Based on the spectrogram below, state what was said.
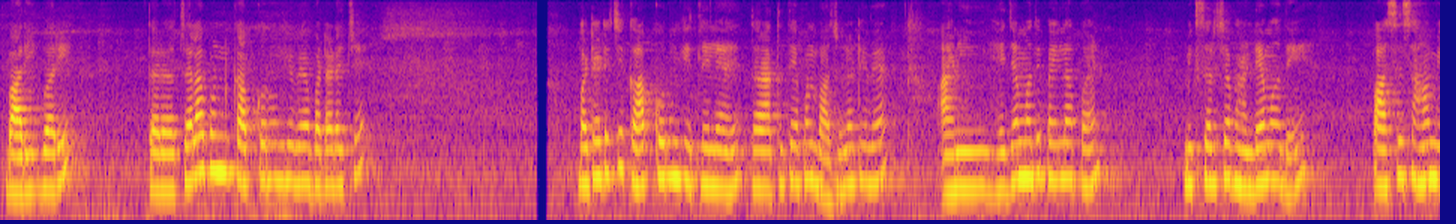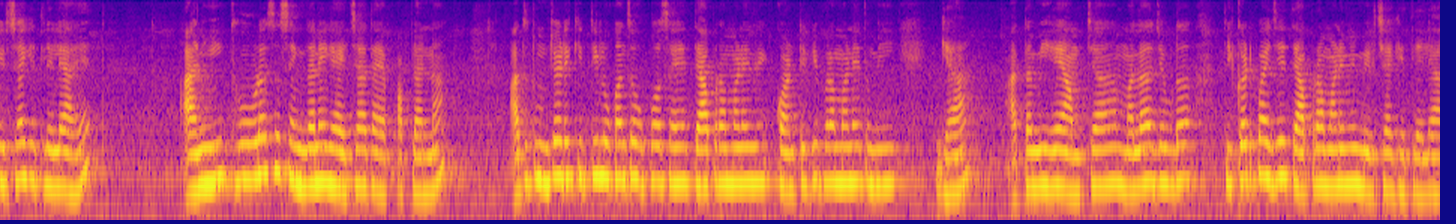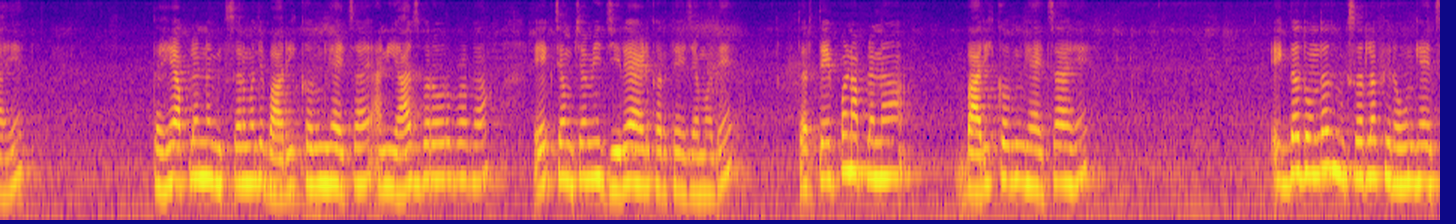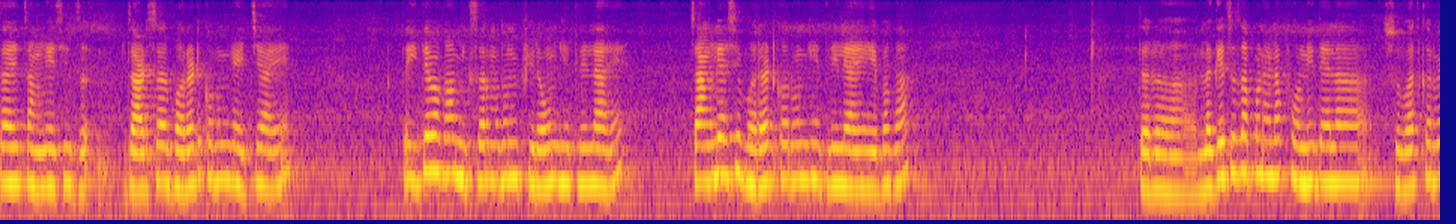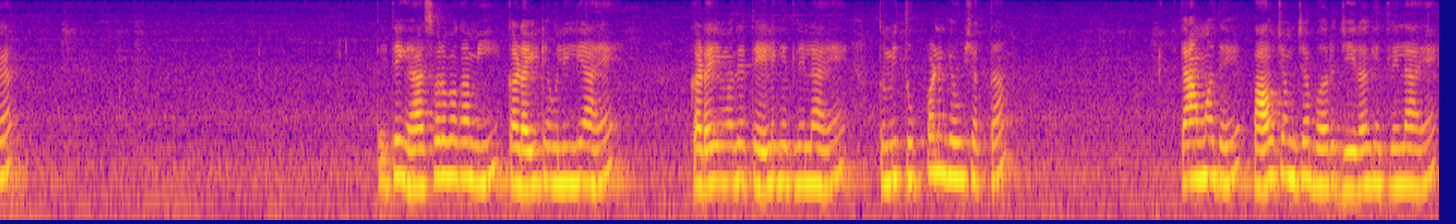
बारीक बारीक. तर चला आपण काप करून घेऊया बटाट्याचे. बटाट्याचे काप करून घेतलेले आहेत. तर आता ते आपण बाजूला ठेवूया. आणि ह्याच्यामध्ये पहिलं आपण मिक्सरच्या भांड्यामध्ये पाच ते सहा मिरच्या घेतलेल्या आहेत. आणि थोडंसं शेंगदाणे घ्यायचे आहेत आपल्याला. आता तुमच्याकडे किती लोकांचा उपवास आहे? त्याप्रमाणे क्वांटिटीप्रमाणे तुम्ही घ्या. आता मी हे आमच्या मला जेवढं तिखट पाहिजे त्याप्रमाणे मी मिरच्या घेतलेल्या आहेत. तर हे आपल्याला मिक्सरमध्ये बारीक करून घ्यायचं आहे आणि याचबरोबर बघा एक चमचा मी जिरे ॲड करते ह्याच्यामध्ये. तर ते पण आपल्याला बारीक करून घ्यायचं आहे. एकदा दोनदाच मिक्सरला फिरवून घ्यायचं आहे. चांगली अशी ज जाडसर भरड करून घ्यायची आहे. तर इथे बघा मिक्सरमधून फिरवून घेतलेलं आहे. चांगली अशी भरट करून घेतलेली आहे हे बघा. तर लगेचच आपण ह्याला फोडणी द्यायला सुरुवात करूया. तर इथे गॅसवर बघा मी कढई ठेवलेली आहे. कढईमध्ये तेल घेतलेलं आहे. तुम्ही तूप पण घेऊ शकता. त्यामध्ये पाव चमचाभर जिरं घेतलेलं आहे.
